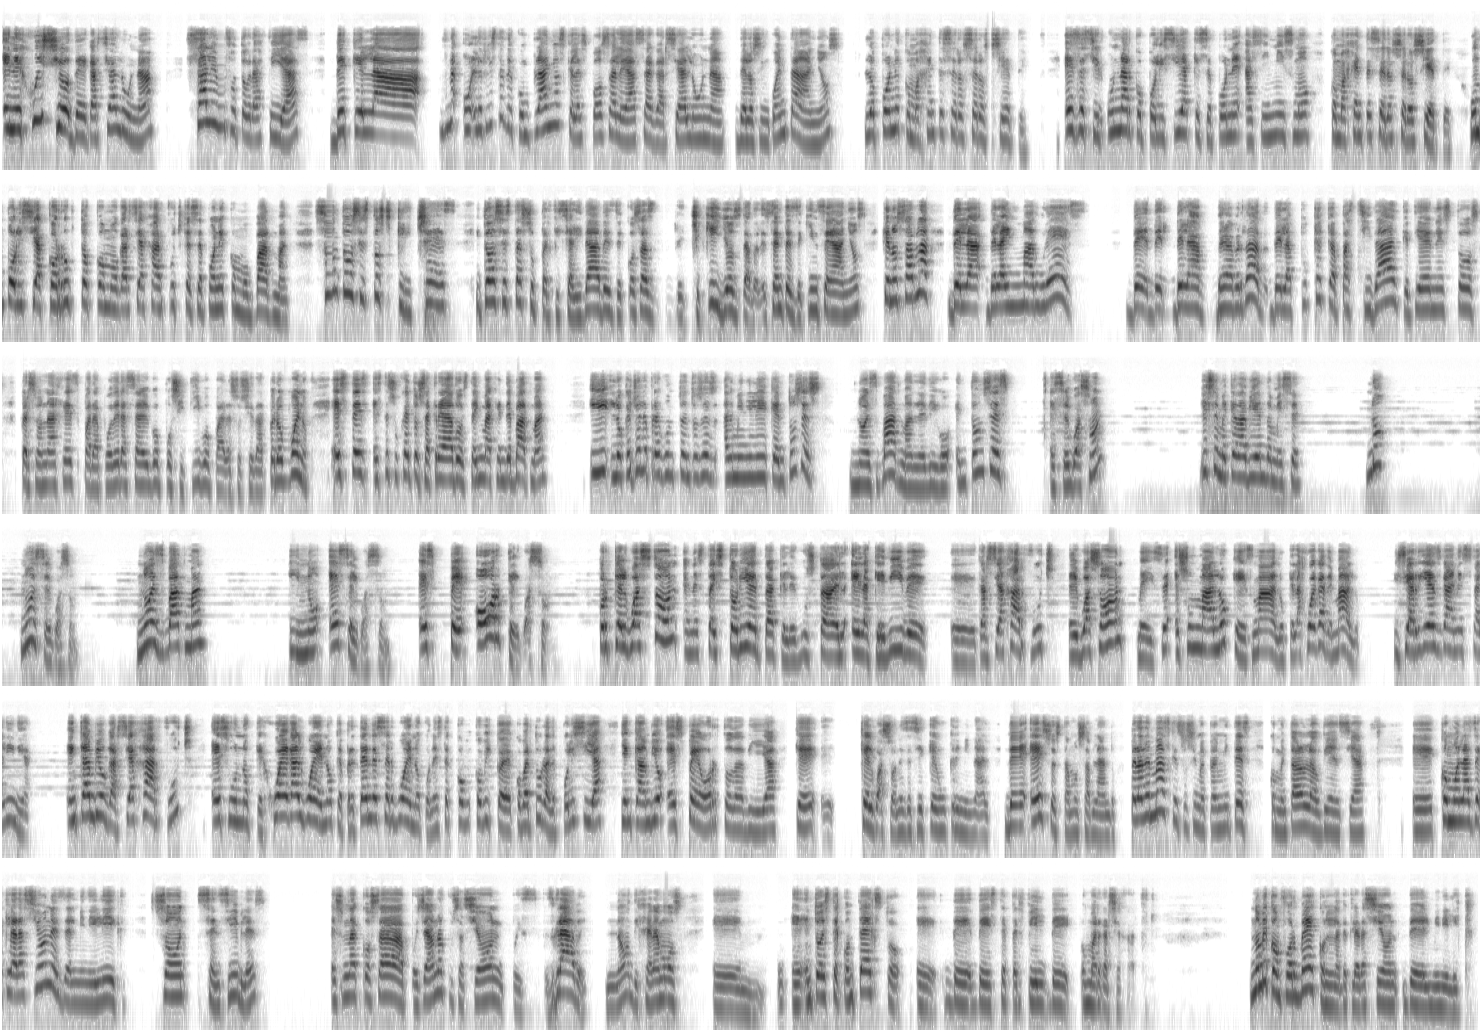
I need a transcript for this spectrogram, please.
En el juicio de García Luna salen fotografías de que la, la fiesta de cumpleaños que la esposa le hace a García Luna de los 50 años, lo pone como agente 007. Es decir, un narcopolicía que se pone a sí mismo como agente 007, un policía corrupto como García Harfuch que se pone como Batman. Son todos estos clichés y todas estas superficialidades de cosas de chiquillos, de adolescentes de 15 años, que nos habla de la, de la inmadurez, de, la, de la verdad, de la poca capacidad que tienen estos personajes para poder hacer algo positivo para la sociedad. Pero bueno, este, este sujeto se ha creado esta imagen de Batman y lo que yo le pregunto entonces al Minili, que entonces no es Batman, le digo, entonces, ¿es el guasón? Y se me queda viendo, me dice, no, no es el guasón, no es Batman y no es el guasón, es peor que el guasón. Porque el guasón, en esta historieta que le gusta, en la que vive eh, García Harfuch, el guasón, me dice, es un malo que es malo, que la juega de malo y se arriesga en esta línea. En cambio, García Harfuch es uno que juega al bueno, que pretende ser bueno con esta eh, cobertura de policía y en cambio es peor todavía que, eh, que el guasón, es decir, que un criminal. De eso estamos hablando. Pero además, Jesús, si me permites comentar a la audiencia, eh, como las declaraciones del mini league son sensibles, es una cosa, pues ya una acusación, pues, pues grave, ¿no? Dijéramos, em, en, todo este contexto eh, de, este perfil de Omar García Harfuch. No me conformé con la declaración del mini league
